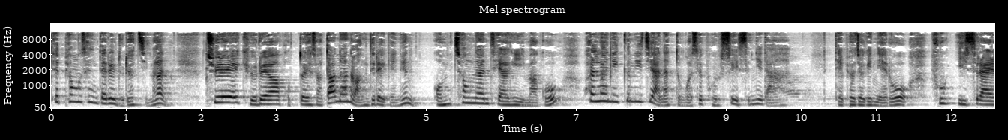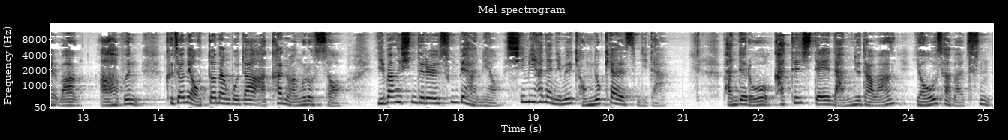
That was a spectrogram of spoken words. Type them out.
태평생대를 누렸지만 주의 규례와 법도에서 떠난 왕들에게는 엄청난 재앙이 임하고 환란이 끊이지 않았던 것을 볼 수 있습니다. 대표적인 예로 북이스라엘 왕 아합은 그 전에 어떤 왕보다 악한 왕으로서 이방 신들을 숭배하며 심히 하나님을 경록해 하였습니다. 반대로 같은 시대의 남유다 왕 여호사밧은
